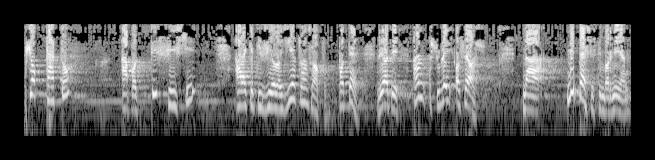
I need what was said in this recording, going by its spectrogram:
πιο κάτω από τη φύση αλλά και τη βιολογία του ανθρώπου. Ποτέ. Διότι αν σου λέει ο Θεός να μην πέσεις στην πορνεία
